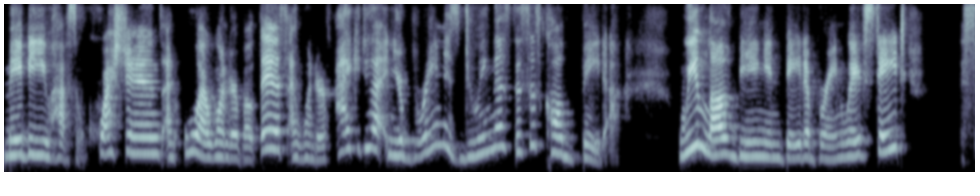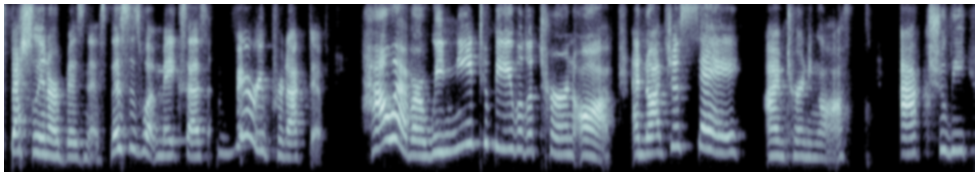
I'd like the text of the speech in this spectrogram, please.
Maybe you have some questions and, oh, I wonder about this. I wonder if I could do that. And your brain is doing this. This is called beta. We love being in beta brainwave state especially in our business. This is what makes us very productive. However, we need to be able to turn off and not just say, I'm turning off, actually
